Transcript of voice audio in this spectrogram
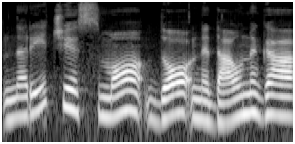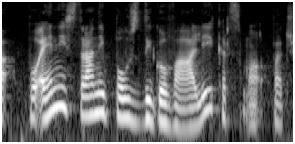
Narečje smo do nedavnega po eni strani povzdigovali, ker smo pač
